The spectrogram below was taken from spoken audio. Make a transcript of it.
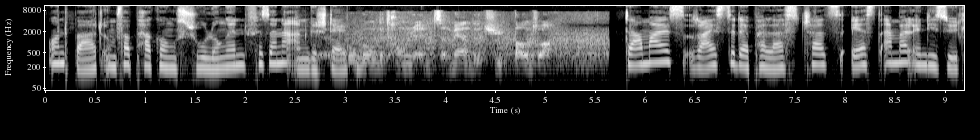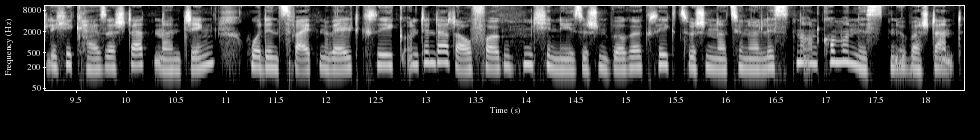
und bat um Verpackungsschulungen für seine Angestellten. Damals reiste der Palastschatz erst einmal in die südliche Kaiserstadt Nanjing, wo er den Zweiten Weltkrieg und den darauffolgenden chinesischen Bürgerkrieg zwischen Nationalisten und Kommunisten überstand.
